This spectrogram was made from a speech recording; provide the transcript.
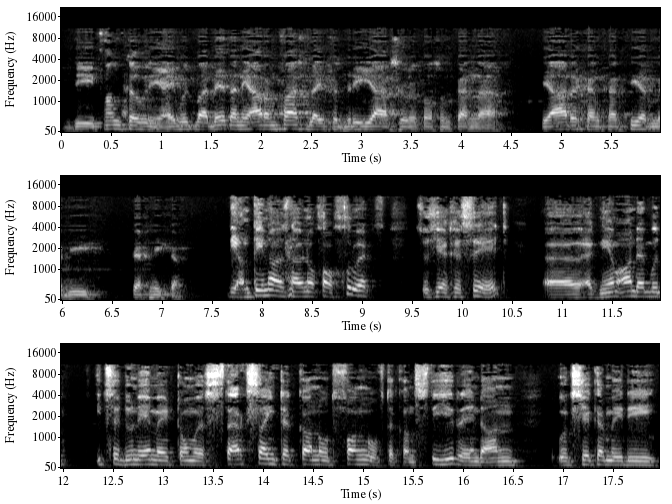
die vangtou nie. Hy moet maar net aan die arm vas bly vir 3 jaar sodat ons hom kan uh, jare kan karteer met die tegnieke. Die antenne is nou nogal groot soos jy gesê het. Uh ek neem aan dit moet iets te doen hê met om 'n sterk sein te kan ontvang of te kan stuur en dan ook seker met die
